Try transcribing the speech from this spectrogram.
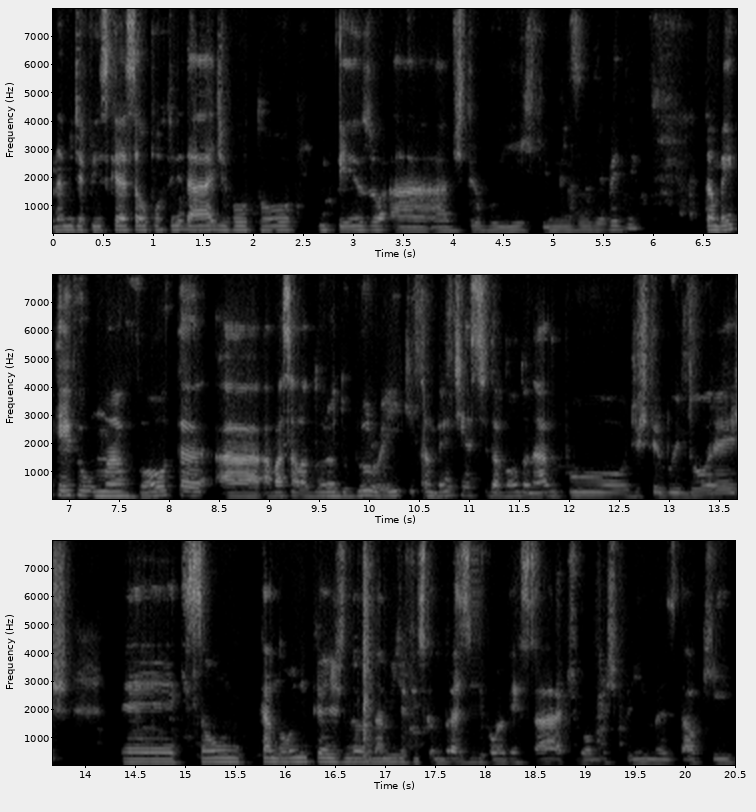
na mídia física essa oportunidade e voltou em peso a, a distribuir filmes em DVD. Também teve uma volta avassaladora do Blu-ray, que também tinha sido abandonado por distribuidoras é, que são canônicas no, na mídia física no Brasil, como a Versátil, Obras Primas e tal, que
